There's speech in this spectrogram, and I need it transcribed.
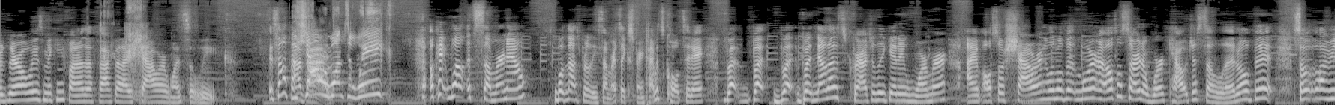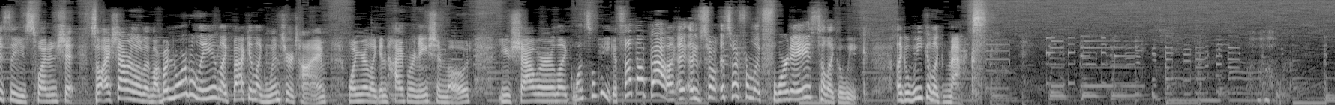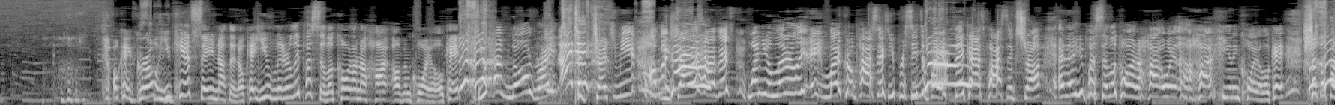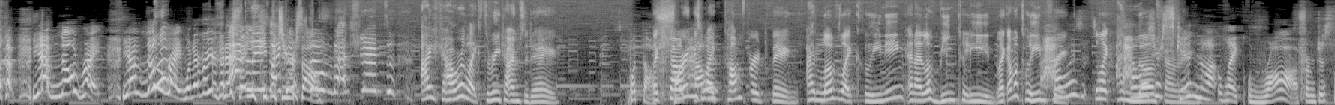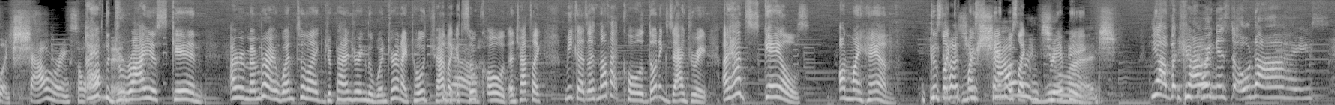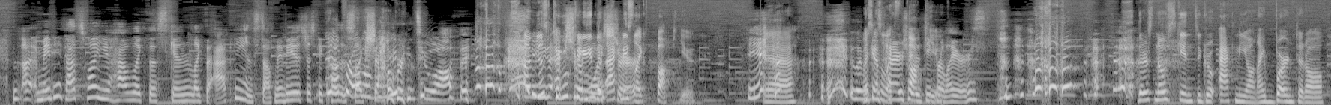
They're always making fun of the fact that I shower once a week. It's not that You shower bad. once a week? Okay, well, it's summer now. Well, not really summer. It's like springtime. It's cold today. But but but but now that it's gradually getting warmer, I am also showering a little bit more. I also started to work out just a little bit. So obviously you sweat and shit. So I shower a little bit more. But normally, like back in like winter time, when you're like in hibernation mode, you shower like once a week. It's not that bad. Like I, it's from, it's from- from like four days to like a week, like a week of like max. Okay, girl, you can't say nothing, okay? You literally put silicone on a hot oven coil, okay? You have no right to judge me on my shower habits when you literally ate microplastics. You proceed to buy a thick ass plastic straw and then you put silicone on a hot oil, a hot heating coil, okay? Shut the fuck up. You have no right. You have no right. Whatever you're gonna say, you keep it to yourself. Consume that shit. I shower like three times a day. What the Like fuck? showering is How my is- comfort thing. I love like cleaning and I love being clean. Like I'm a clean How freak. is- so like I How love is your showering. skin not like raw from just like showering so I have the driest skin. I remember I went to like Japan during the winter and I told Chad like it's so cold and Chad's like Mika it's not that cold don't exaggerate. I had scales on my hand because like my skin was like ripping. much. Yeah, but Because- showering is so nice. Uh, maybe that's why you have like the skin, like the acne and stuff. Maybe it's just because it's like showering too often. I'm just too clean that acne's like fuck you. yeah. Yeah. it's like My we can like, the deeper you." layers. There's no skin to grow acne on. I burnt it all.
